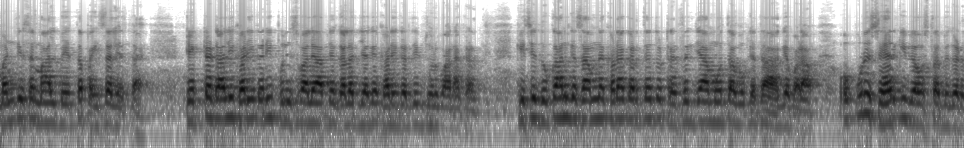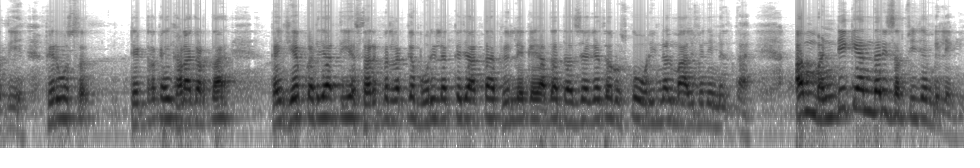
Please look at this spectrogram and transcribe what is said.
मंडी से माल बेचता, पैसा लेता है। ट्रैक्टर टाली खड़ी करी, पुलिस वाले आते गलत जगह खड़ी करती जुर्माना करते किसी दुकान के सामने खड़ा करते हैं तो ट्रैफ़िक जाम होता है, वो कहता है, आगे बढ़ाओ। वो पूरे शहर की व्यवस्था बिगड़ती है। फिर वो ट्रैक्टर कहीं खड़ा करता है, कहीं जेब कट जाती है, सर पर रख के, बोरी लग के जाता है, फिर लेके जाता है दस जगह से और उसको ओरिजिनल माल भी नहीं मिलता है। अब मंडी के अंदर ही सब चीज़ें मिलेगी।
